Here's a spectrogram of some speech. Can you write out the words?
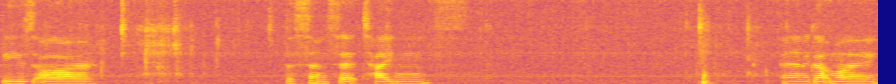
These are the Sunset Titans. And I got my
